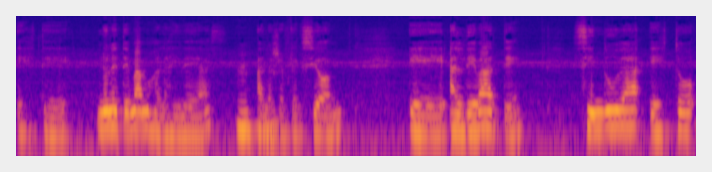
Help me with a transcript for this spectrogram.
este, no le temamos a las ideas, a la reflexión, eh, al debate, sin duda esto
